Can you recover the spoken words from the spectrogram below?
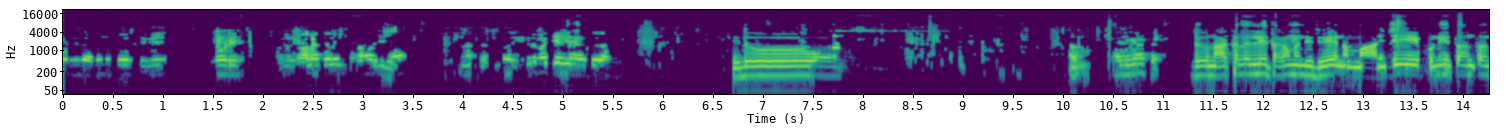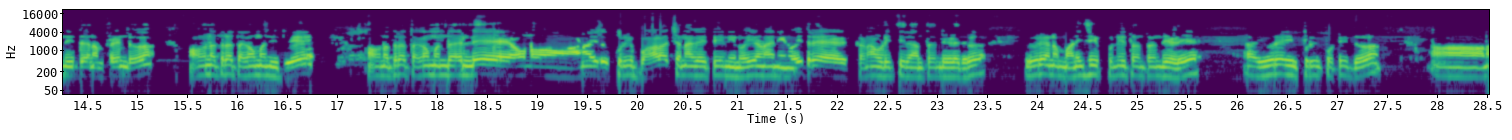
ಹೊಡೆದಿದೆ ಅದನ್ನು ತೋರಿಸ್ತೀವಿ. ನೋಡಿ ಅದು ನಾಲ್ಕಲ್ಲಿ ಕಣ ಹೊಡೆದಿದೆ. ಇದ್ರ ಬಗ್ಗೆ ಏನ್ ಹೇಳ್ತೀರಾ? ಇದು? ಇದು ನಾಲ್ಕಲಲ್ಲಿ ತಗೊಂಬಂದಿದ್ವಿ. ನಮ್ಮ ಅಣಜಿ ಪುನೀತ್ ಅಂತ ಇದ್ದ ನಮ್ಮ ಫ್ರೆಂಡ್ ಅವನ ಹತ್ರ ತಗೊಂಬಂದಿದ್ವಿ. ಅವನ ಹತ್ರ ತಗೊಂಬಂದಲ್ಲಿ ಅವನು ಅಣ್ಣ ಇದು ಕುರಿ ಬಹಳ ಚೆನ್ನಾಗೈತಿ. ನೀನ್ ಒಯ್ಯೋಣ ನೀನ್ ಒಯ್ದ್ರೆ ಕಣ ಹೊಡಿತೀರ? ಅಂತಂದು ಹೇಳಿದ್ರು. ಇವರೇ ನಮ್ಮ ಮಣಿಜಿ ಪುನೀತ್ ಅಂತಂದೇಳಿ ಇವರೇ ಈ ಕುರಿ ಕೊಟ್ಟಿದ್ದು. ಅಣ್ಣ,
